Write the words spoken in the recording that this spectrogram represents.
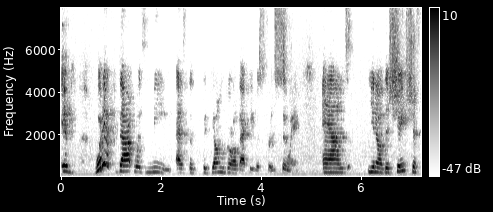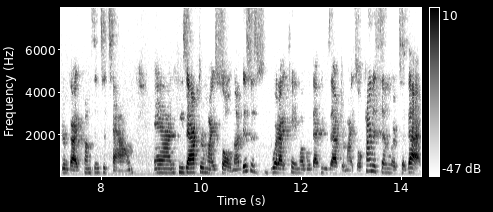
if what if that was me as the, the young girl that he was pursuing? And, you know, the shapeshifter guy comes into town and he's after my soul. Now, this is what I came up with that he was after my soul, kind of similar to that,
